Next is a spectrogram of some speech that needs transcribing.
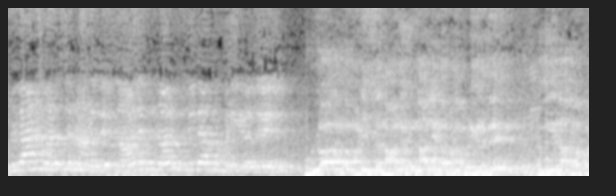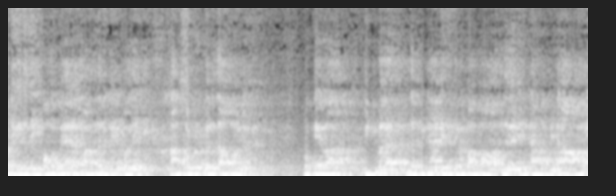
உள்ளான மனுஷனானது நாளுக்கு நாள் புதிதாக்கப்படுகிறது. உள்ளார்ந்த மனுஷன் நாளுக்கு நாள் என்ன பண்ணப்படுகிறது? புதிதாக்கப்படுகிறது. அவங்க பேரை மறந்துருங்க இப்போதைக்கு. நான் சொல்ற பேர் தான் அவங்களுக்கு. ஓகேவா இப்ப இந்த பின்னாடி இருக்கிற பாப்பா வந்து என்ன அப்படின்னா ஆவி.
